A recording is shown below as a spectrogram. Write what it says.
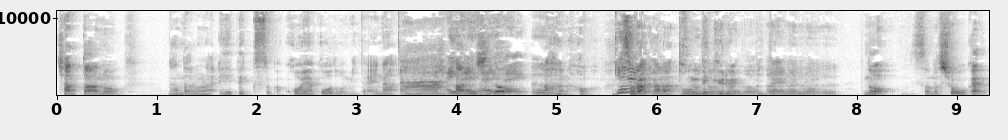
ちゃんとあの、なんだろうなエーペックスとか荒野行動みたいな感じのあの空から飛んでくるみたいなうんうんうんうんののその紹介。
